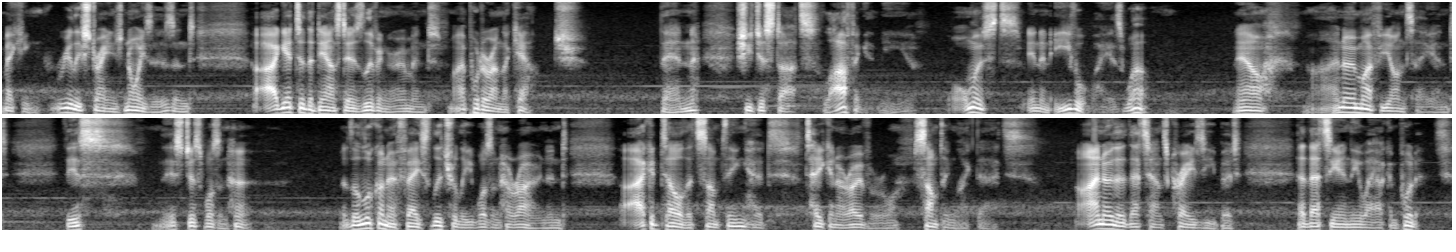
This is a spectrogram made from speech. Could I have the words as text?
making really strange noises, and I get to the downstairs living room and I put her on the couch. Then she just starts laughing at me, almost in an evil way as well. Now, I know my fiance, and this. this just wasn't her. The look on her face literally wasn't her own, and I could tell that something had taken her over, or something like that. I know that that sounds crazy, but that's the only way I can put it.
